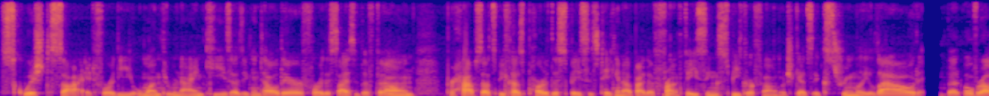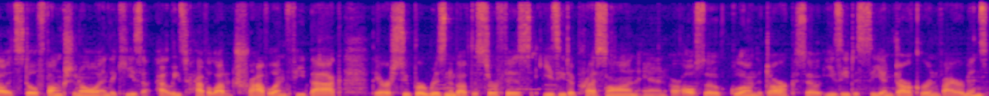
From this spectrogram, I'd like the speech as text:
squished side for the 1 through 9 keys, as you can tell there, for the size of the phone. Perhaps that's because part of the space is taken up by the front-facing speakerphone, which gets extremely loud, but overall it's still functional, and the keys at least have a lot of travel and feedback. They are super risen above the surface, easy to press on, and are also glow in the dark, so easy to see in darker environments,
